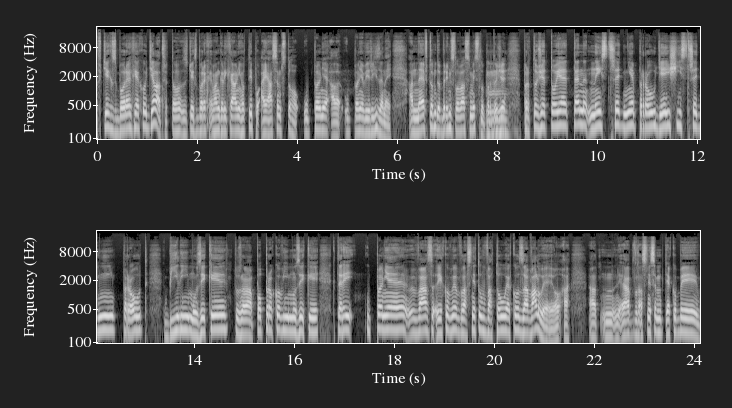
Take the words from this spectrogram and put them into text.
v těch zborech jako dělat, to, v těch zborech evangelikálního typu. A já jsem z toho úplně, ale úplně vyřízený. A ne v tom dobrým slova smyslu, protože, mm. protože to je ten nejstředně proudější střední proud bílé muziky, to znamená poprokový muziky, který úplně vás jako vlastně tou vatou jako zavaluje, jo, a, a já vlastně jsem jakoby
